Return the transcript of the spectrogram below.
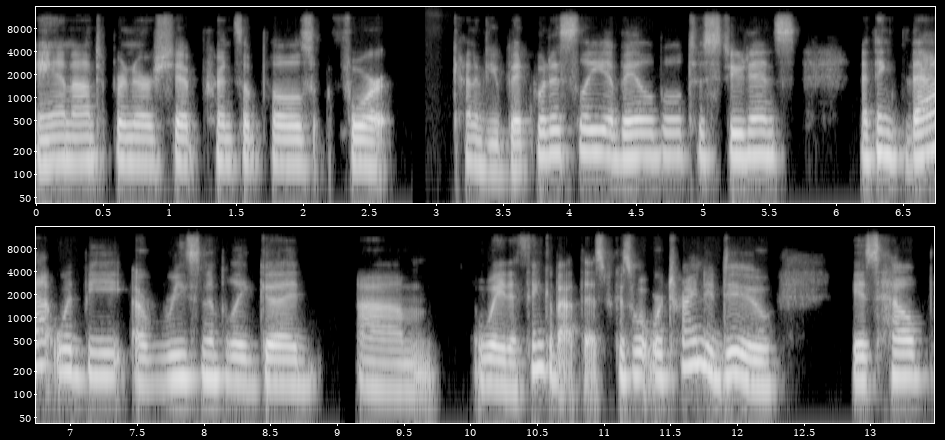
and entrepreneurship principles for kind of ubiquitously available to students. I think that would be a reasonably good um, way to think about this because what we're trying to do is help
